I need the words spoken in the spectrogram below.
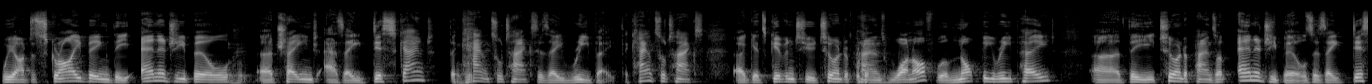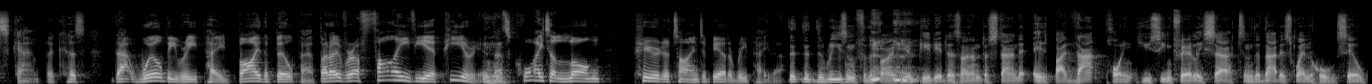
We are describing the energy bill mm-hmm. uh, change as a discount. The mm-hmm. council tax is a rebate. The council tax uh, gets given to you £200 okay. one off, will not be repaid. Uh, the £200 on energy bills is a discount because that will be repaid by the bill payer. But over a five year period, mm-hmm. that's quite a long period of time to be able to repay that. The, the, the reason for the five year period, as I understand it, is by that point you seem fairly certain that that is when wholesale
